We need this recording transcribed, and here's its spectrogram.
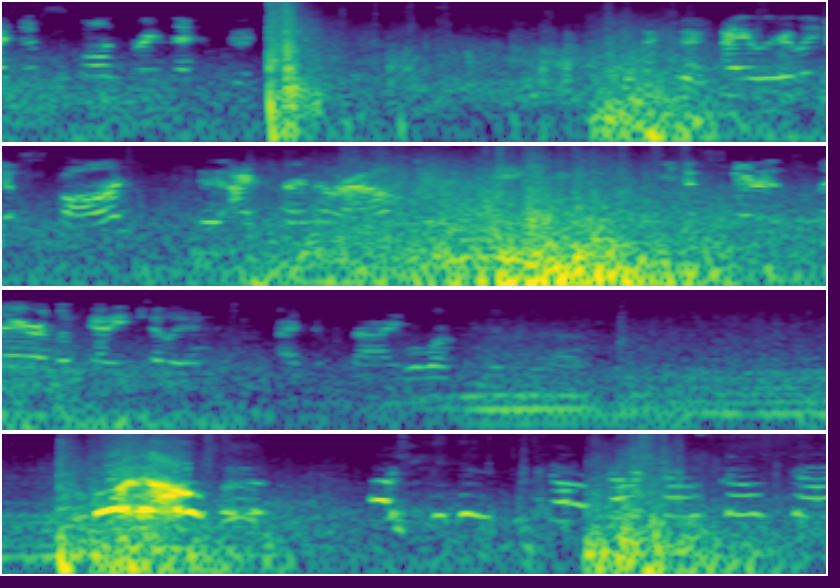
I just spawned right next to it. I, I, I literally just spawned, and I turned around, and we just stood there and looked at each other, and I just died. What weapon did you have? Oh no! go, go, go, go, go!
